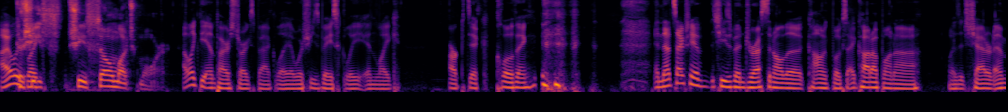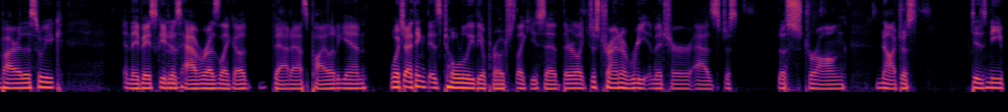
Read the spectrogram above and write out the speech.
I always like she's she's so much more. I like the Empire Strikes Back Leia, where she's basically in like Arctic clothing, and that's actually how she's been dressed in all the comic books. I caught up on uh, what is it, Shattered Empire this week, and they basically just have her as like a badass pilot again, which I think is totally the approach. Like you said, they're like just trying to re-image her as just the strong, not just Disney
